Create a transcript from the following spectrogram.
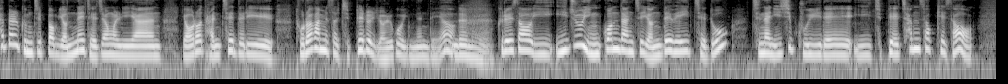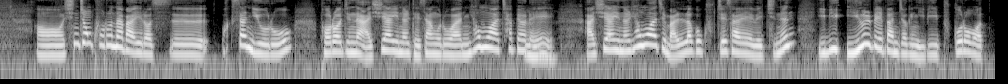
차별금지법 연내 제정을 위한 여러 단체들이 돌아가면서 집회를 열고 있는데요. 네네. 그래서 이 이주 인권단체 연대회의체도 지난 29일에 이 집회에 참석해서 어, 신종 코로나 바이러스 확산 이후로 벌어지는 아시아인을 대상으로 한 혐오와 차별에 음. 아시아인을 혐오하지 말라고 국제사회에 외치는 이율배반적인 입이 부끄러웠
